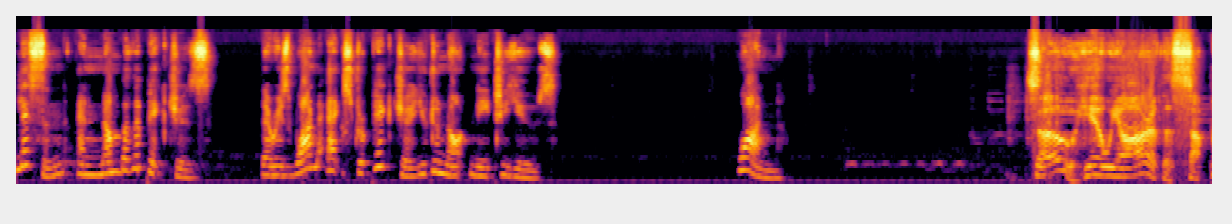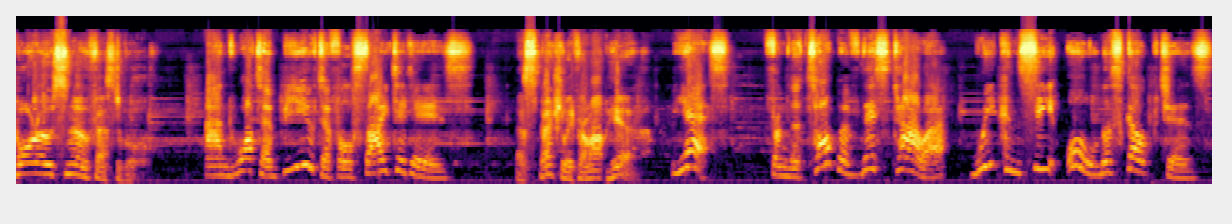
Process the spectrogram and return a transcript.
Listen and number the pictures. There is one extra picture you do not need to use. 1. So, here we are at the Sapporo Snow Festival, And what a beautiful sight it is! especially from up here. Yes, from the top of this tower, we can see all the sculptures.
